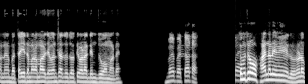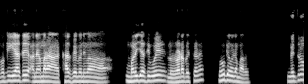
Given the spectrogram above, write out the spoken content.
અને બતાવીએ તમારા અમારા જવાન સાથે દોતીવાળા ડેમ જોવા માટે. મેં બટાટા તો મિત્રો ફાઇનલી અમે લોરોડા પકી ગયા છે અને અમારા ખાસ ભાઈબંધ એમાં મળી જશે હોય લોરોડા બસ સ્ટેન્ડ શું કેવું તમારું? મિત્રો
